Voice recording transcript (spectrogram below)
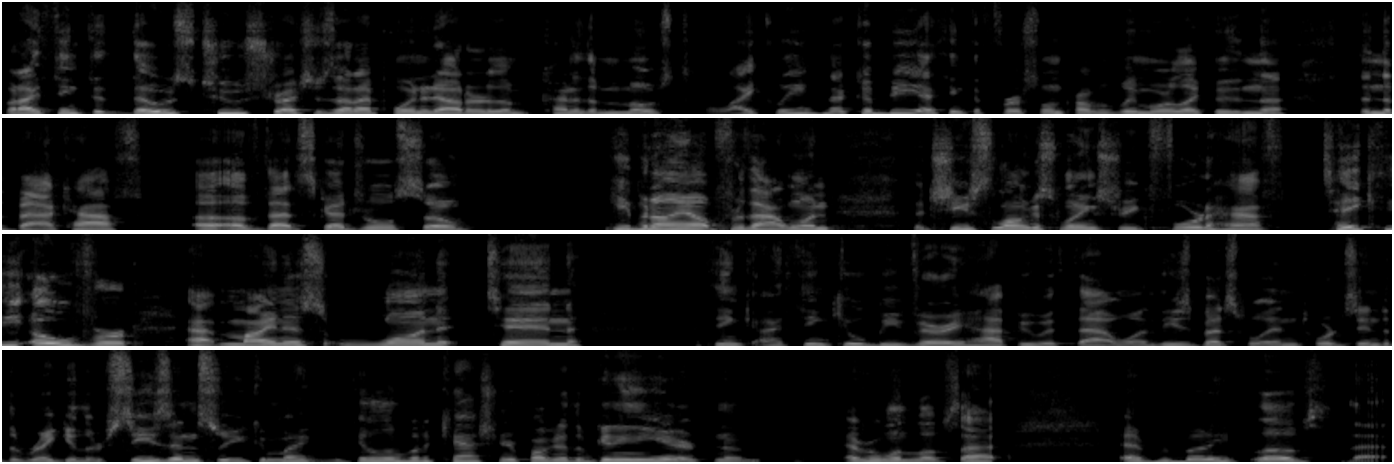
But I think that those two stretches that I pointed out are the kind of the most likely that could be. I think the first one probably more likely than the than the back half uh, of that schedule. So keep an eye out for that one. The Chiefs' longest winning streak, four and a half. Take the over at minus one ten. I think I think you'll be very happy with that one. These bets will end towards the end of the regular season, so you can might get a little bit of cash in your pocket at the beginning of the year. No, Everyone loves that. Everybody loves that.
